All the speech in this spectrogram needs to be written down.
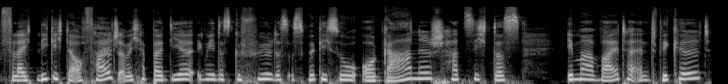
vielleicht liege ich da auch falsch, aber ich habe bei dir irgendwie das Gefühl, das ist wirklich so organisch, hat sich das immer weiterentwickelt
